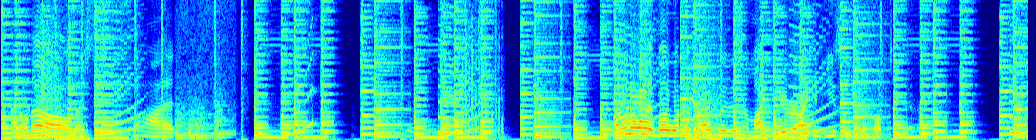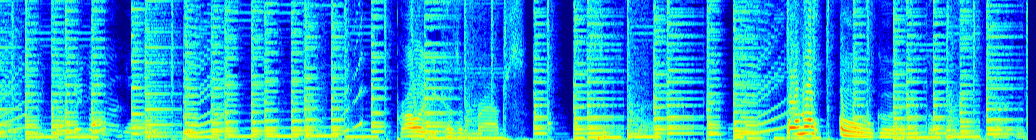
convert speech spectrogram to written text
I don't know. That's a but whenever I play this on my computer, I can easily jump up to there. jumping off walls. Probably because of fraps. Oh no! Oh, good. I jumped over it.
